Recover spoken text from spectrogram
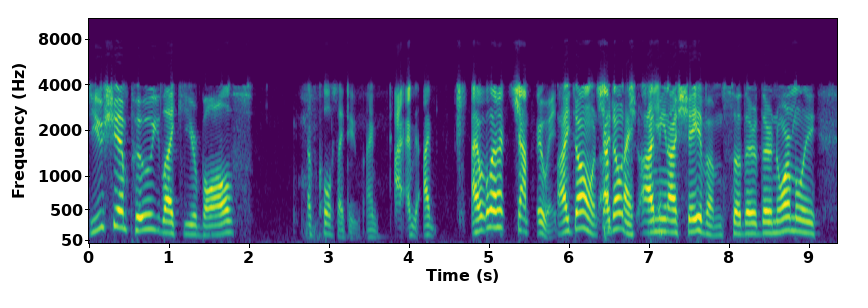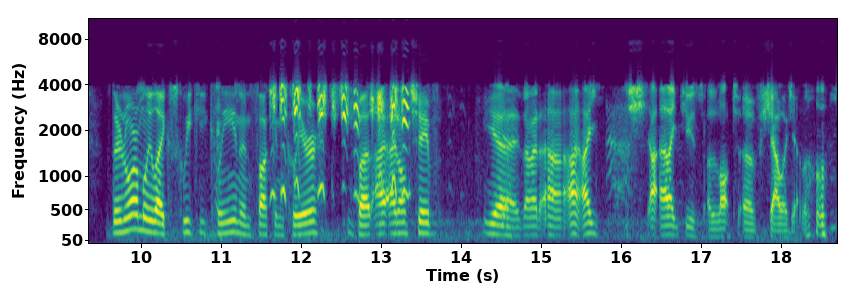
Do you shampoo like your balls? Of course I do. I'm I I I want to shampoo it. I don't. I don't. my I mean, I shave them, so they're they're normally they're normally like squeaky clean and fucking clear. but I I don't shave. Yeah. so I, uh, I I sh- I like to use a lot of shower gel.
